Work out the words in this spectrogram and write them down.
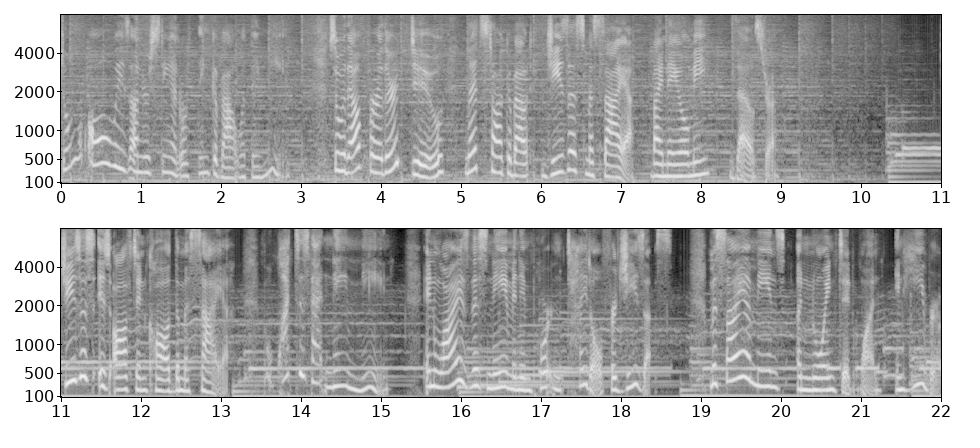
don't always understand or think about what they mean. So, without further ado, let's talk about Jesus Messiah by Naomi Zylstra. Jesus is often called the Messiah, but what does that name mean? And why is this name an important title for Jesus? Messiah means anointed one in Hebrew.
